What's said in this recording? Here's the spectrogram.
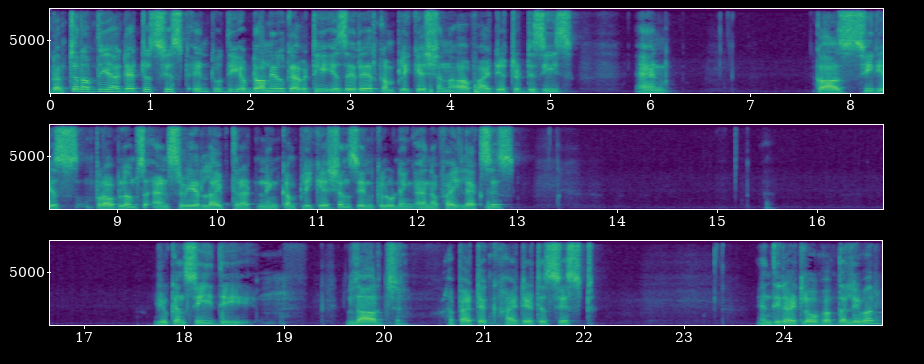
Rupture of the hydatid cyst into the abdominal cavity is a rare complication of hydatid disease and cause serious problems and severe life-threatening complications including anaphylaxis. You can see the large hepatic hydatid cyst in the right lobe of the liver.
